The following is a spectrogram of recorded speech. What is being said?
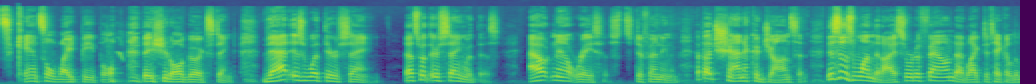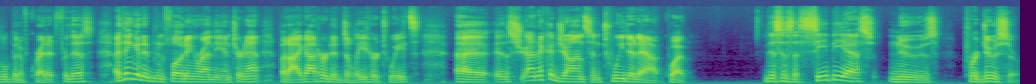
cancel white people. they should all go extinct. That is what they're saying. That's what they're saying with this. Out and out racists defending them. How about Shanika Johnson? This is one that I sort of found. I'd like to take a little bit of credit for this. I think it had been floating around the internet, but I got her to delete her tweets. Uh, Shanika Johnson tweeted out, quote, this is a CBS News producer,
